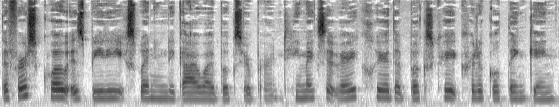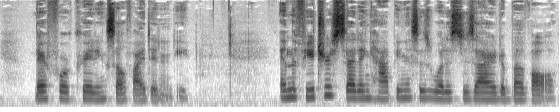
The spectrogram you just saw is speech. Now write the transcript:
The first quote is Beatty explaining to Guy why books are burned. He makes it very clear that books create critical thinking, therefore creating self identity. In the future setting, happiness is what is desired above all.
